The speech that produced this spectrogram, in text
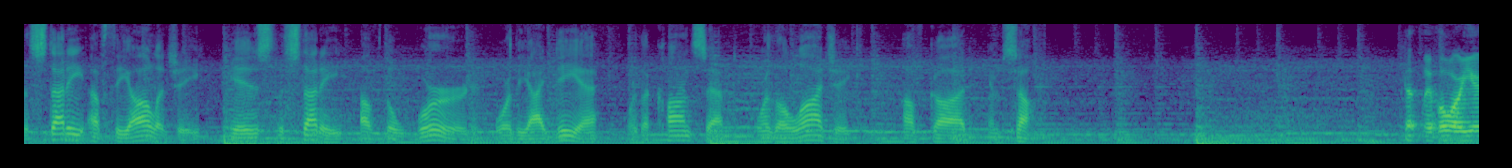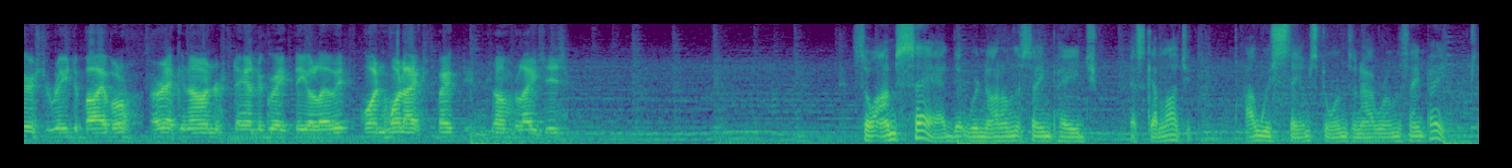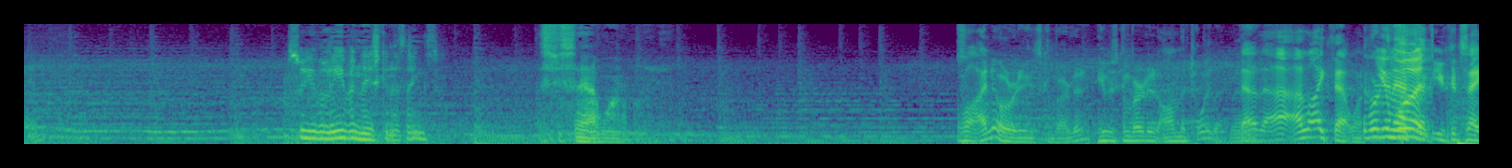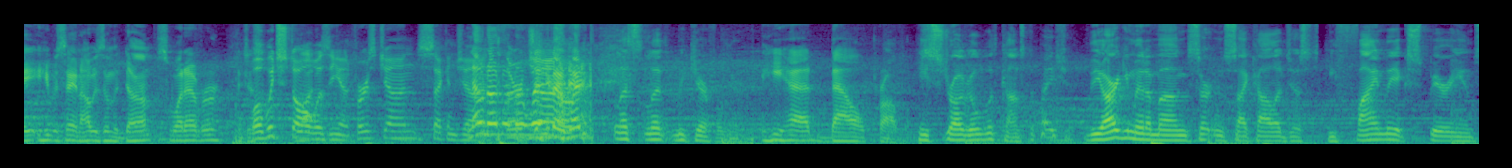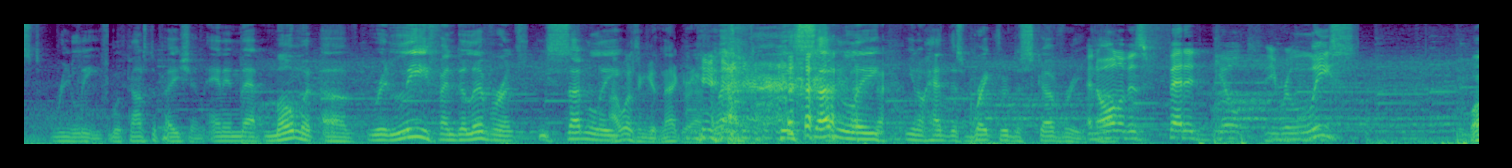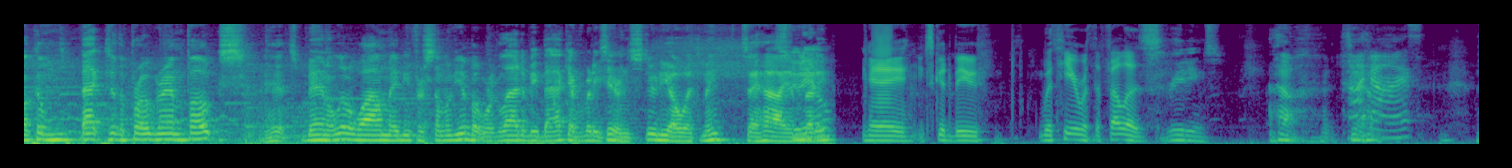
The study of theology is the study of the word or the idea or the concept or the logic of God Himself. Took me four years to read the Bible. I reckon I understand a great deal of it. Wasn't what I expected in some places. So I'm sad that we're not on the same page eschatologically. I wish Sam Storms and I were on the same page. Sam? So you believe in these kind of things? Let's just say I want to believe. Well, I know where he was converted. He was converted on the toilet. That, I, I like that one. We're You gonna have would. to- You could say he was saying I was in the dumps, whatever. It just- Well, which stall was he in? First John, second John, No, no, no, third no. Wait a John? minute. Wait a minute. Let's let's be careful here. He had bowel problems. He struggled with constipation. The argument among certain psychologists, he finally experienced relief with constipation, and in that moment of relief and deliverance, he suddenly I wasn't getting that graphic. he suddenly, you know, had this breakthrough discovery. And all of his fetid guilt, he released. Welcome back to the program, folks. It's been a little while, maybe for some of you, but we're glad to be back. Everybody's here in the studio with me. Say hi, Studio? everybody. Hey, it's good to be with here with the fellas. Greetings. Hi, guys.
